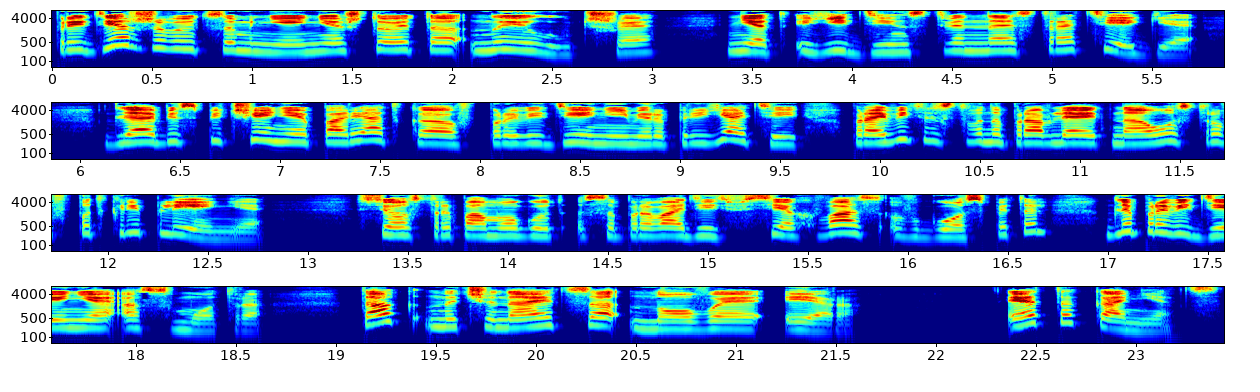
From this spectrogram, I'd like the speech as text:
придерживаются мнения, что это наилучшее – нет единственная стратегия. Для обеспечения порядка в проведении мероприятий правительство направляет на остров подкрепление. Сестры помогут сопроводить всех вас в госпиталь для проведения осмотра. Так начинается новая эра. Это конец.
